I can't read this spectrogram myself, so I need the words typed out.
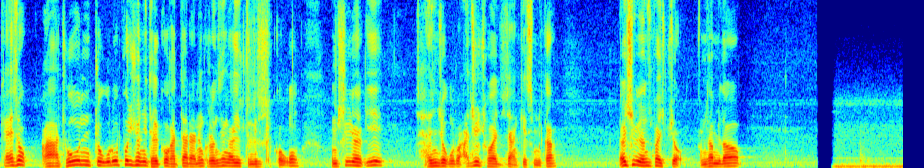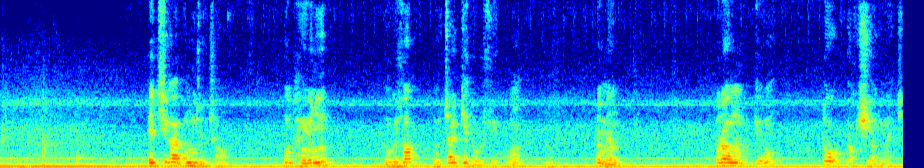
계속 아 좋은 쪽으로 포지션이 될 것 같다라는 그런 생각이 들으실 거고 그럼 실력이 자연적으로 아주 좋아지지 않겠습니까? 열심히 연습하십시오. 감사합니다. 배치가 너무 좋죠. 그럼 당연히 여기서 요 짧게 돌수 있고 그러면 돌아오는 두께로 또 역시 여기 맞죠.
